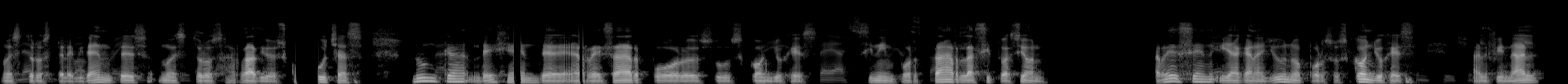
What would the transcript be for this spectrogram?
Nuestros televidentes, nuestros radioescuchas, nunca dejen de rezar por sus cónyuges, sin importar la situación. Recen y hagan ayuno por sus cónyuges. Al final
